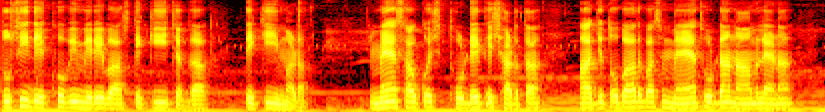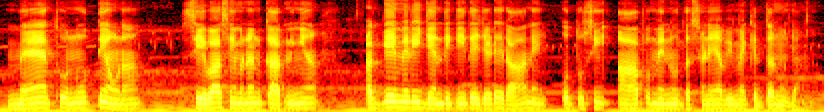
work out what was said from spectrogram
ਤੁਸੀਂ ਦੇਖੋ ਵੀ ਮੇਰੇ ਵਾਸਤੇ ਕੀ ਚੰਗਾ ਤੇ ਕੀ ਮਾੜਾ। ਮੈਂ ਸਭ ਕੁਝ ਤੁਹਾਡੇ ਤੇ ਛੱਡਤਾ, ਅੱਜ ਤੋਂ ਬਾਅਦ ਬਸ ਮੈਂ ਤੁਹਾਡਾ ਨਾਮ ਲੈਣਾ, ਮੈਂ ਤੁਹਾਨੂੰ ਧਿਆਉਣਾ, ਸੇਵਾ ਸਿਮਰਨ ਕਰਨੀ ਆ। ਅੱਗੇ ਮੇਰੀ ਜ਼ਿੰਦਗੀ ਦੇ ਜਿਹੜੇ ਰਾਹ ਨੇ, ਉਹ ਤੁਸੀਂ ਆਪ ਮੈਨੂੰ ਦੱਸਣੇ ਆ ਵੀ ਮੈਂ ਕਿੱਧਰ ਨੂੰ ਜਾਣਾ।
